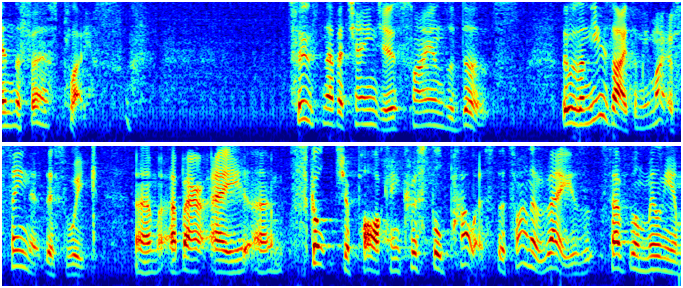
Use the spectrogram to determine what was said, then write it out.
in the first place. Truth never changes, science does. There was a news item, you might have seen it this week, um, about a um, sculpture park in Crystal Palace. They're trying to raise several million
